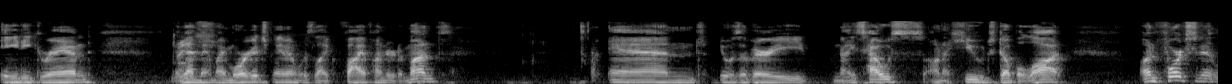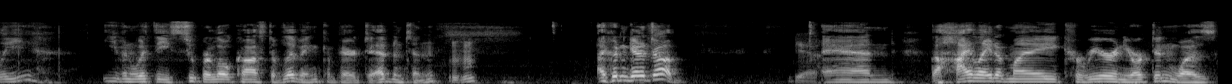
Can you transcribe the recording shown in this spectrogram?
80 grand. And that meant my mortgage payment was like 500 a month. And it was a very nice house on a huge double lot. Unfortunately, even with the super low cost of living compared to Edmonton, Mhm. I couldn't get a job. Yeah. And the highlight of my career in Yorkton was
